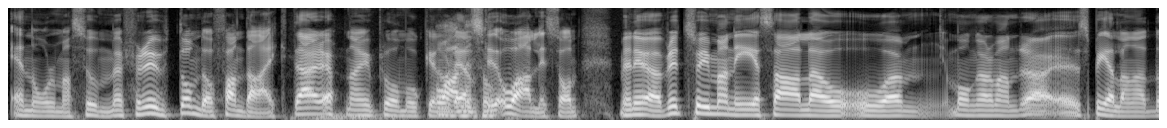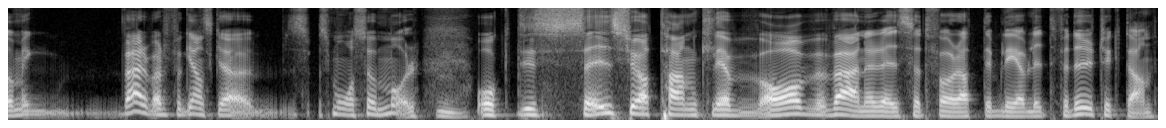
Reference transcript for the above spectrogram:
enorma summor, förutom då van Dijk, där öppnar han ju plånboken Och ordentligt, Alisson. och Alisson. Men i övrigt så är Mané, Salah och, och um, många av de andra eh, spelarna, de är värvade för ganska små summor. Mm. Och det sägs ju att han klev av Werner-racet för att det blev lite för dyrt tyckte han.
